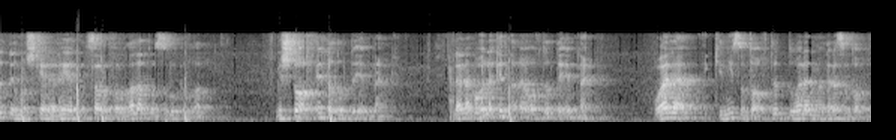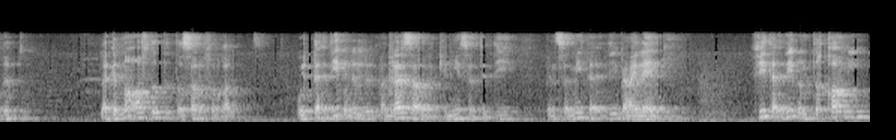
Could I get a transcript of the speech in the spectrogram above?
ضد المشكلة اللي هي التصرف الغلط والسلوك الغلط. مش تقف أنت ضد ابنك. لا أنا بقول لك أنت اقف ضد ابنك. ولا الكنيسة تقف ضده ولا المدرسة تقف ضده. لكن نقف ضد التصرف الغلط. والتأديب اللي المدرسة ولا الكنيسة بتديه بنسميه تأديب علاجي. في تأديب انتقامي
